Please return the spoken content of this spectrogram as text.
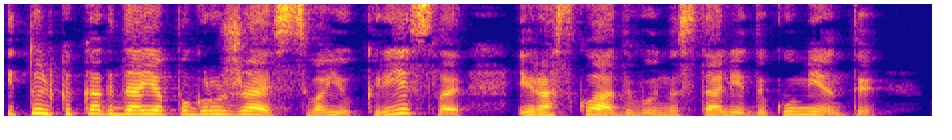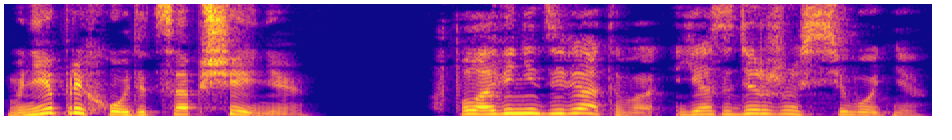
и только когда я погружаюсь в свое кресло и раскладываю на столе документы, мне приходит сообщение. «В половине девятого я задержусь сегодня».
